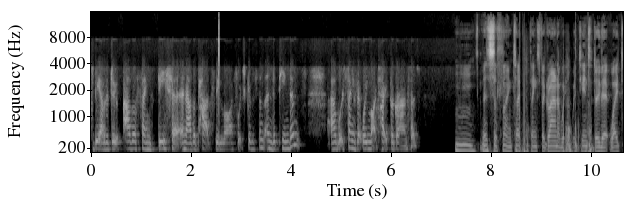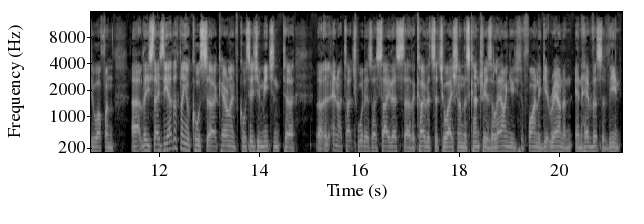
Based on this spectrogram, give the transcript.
to be able to do other things better in other parts of their life, which gives them independence, uh, which things that we might take for granted. Mm, that's the thing, taking things for granted. We, we tend to do that way too often uh, these days. The other thing, of course, uh, Caroline, of course, as you mentioned, uh, uh, and I touch wood as I say this, uh, the COVID situation in this country is allowing you to finally get round and, and have this event.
